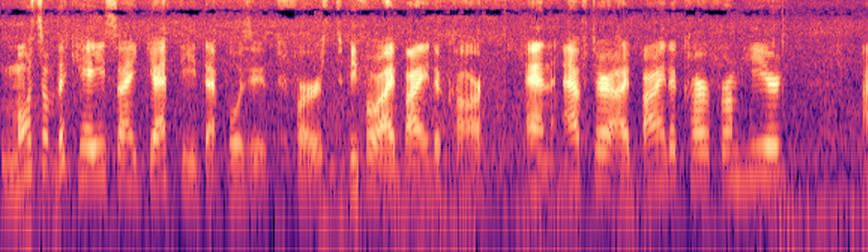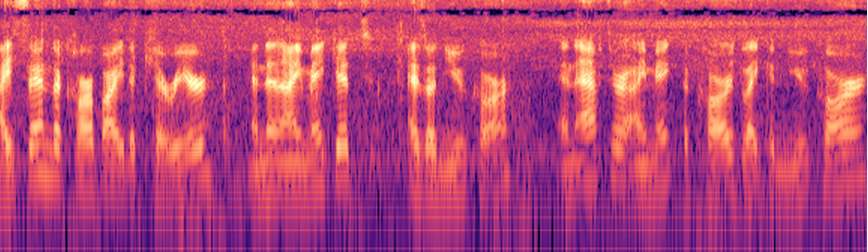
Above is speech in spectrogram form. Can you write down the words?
Most of the case I get the deposit first before I buy the car. And after I buy the car from here, I send the car by the carrier and then I make it as a new car. And after I make the car like a new car,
